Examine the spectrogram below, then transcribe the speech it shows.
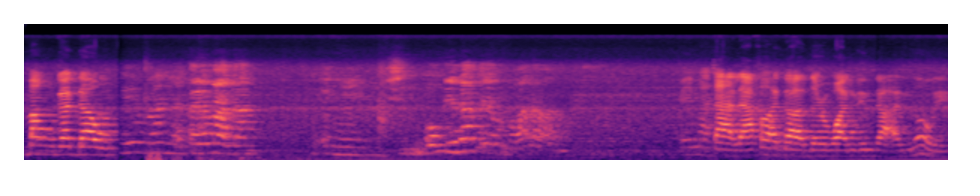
Mangga daw. Kayamanan. kayamanan. Mm. Okay na, kayamanan. Kay Mat. Kala ko another one in the ano eh.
